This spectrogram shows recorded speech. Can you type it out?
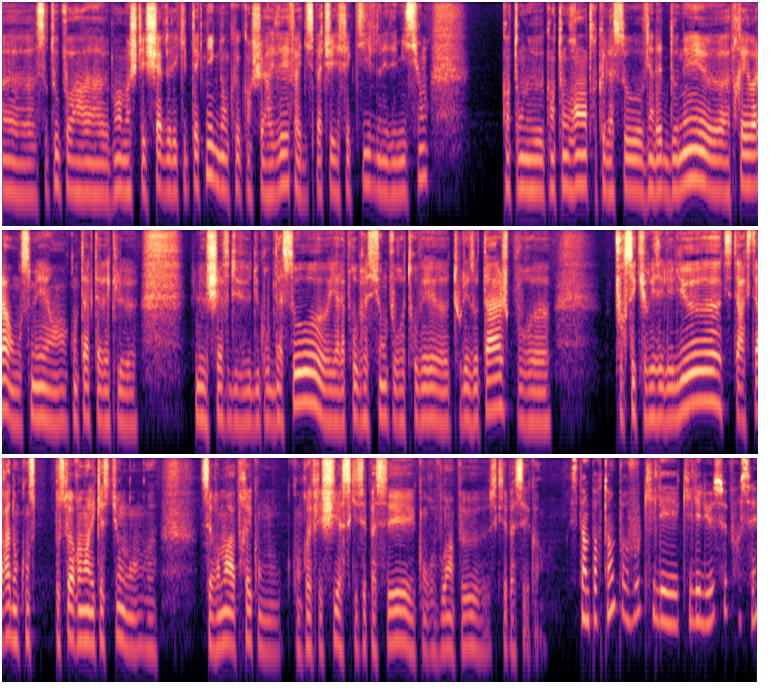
Euh, surtout pour euh, bon, moi j'étais chef de l'équipe technique, donc euh, quand je suis arrivé, il fallait dispatcher l'effectif, donner des missions quand on quand on rentre que l'assaut vient d'être donné euh, après voilà on se met en contact avec le le chef du, du groupe d'assaut. Il y a la progression pour retrouver euh, tous les otages pour euh, pour sécuriser les lieux etc etc donc on se pose pas vraiment les questions hein. c'est vraiment après qu'on qu réfléchit à ce qui s'est passé et qu'on revoit un peu ce qui s'est passé quoi. C'est important pour vous qu'il ait qu'il ait lieu ce procès?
